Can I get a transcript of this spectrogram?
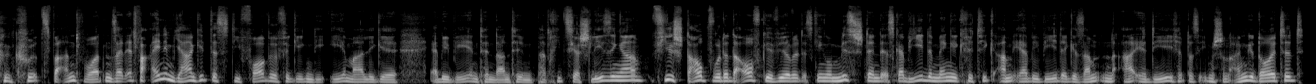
kurz beantworten. Seit etwa einem Jahr gibt es die Vorwürfe gegen die ehemalige RBB-Intendantin Patricia Schlesinger. Viel Staub wurde da aufgewirbelt, es ging um Missstände, es gab jede Menge Kritik am RBB, der gesamten ARD. Ich habe das eben schon angedeutet.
